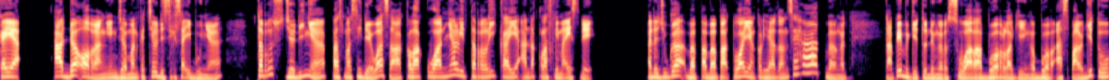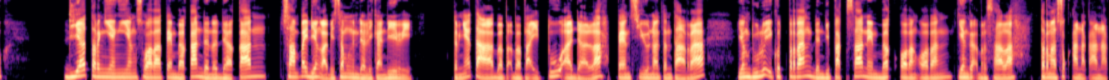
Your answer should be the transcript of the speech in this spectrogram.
Kayak ada orang yang zaman kecil disiksa ibunya, terus jadinya pas masih dewasa kelakuannya literally kayak anak kelas 5 SD. Ada juga bapak-bapak tua yang kelihatan sehat banget, tapi begitu denger suara bor lagi ngebor aspal gitu, dia terngiang-ngiang suara tembakan dan ledakan sampai dia nggak bisa mengendalikan diri. Ternyata bapak-bapak itu adalah pensiunan tentara yang dulu ikut perang dan dipaksa nembak orang-orang yang nggak bersalah, termasuk anak-anak.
